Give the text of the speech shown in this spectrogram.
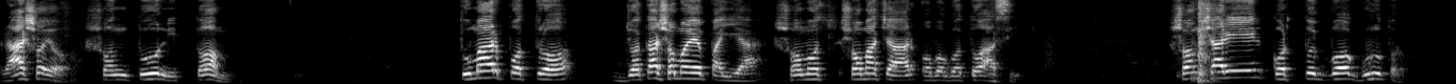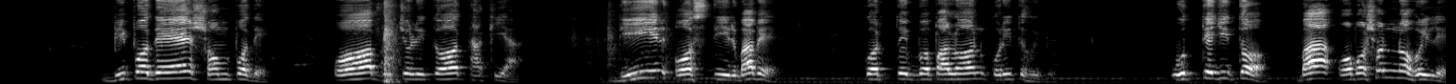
রাশয় সন্তু নিত্যম। তোমার পত্র যথাসময়ে পাইয়া সম- সমাচার অবগত আসি। সংসারীর কর্তব্য গুরুতর। বিপদে, সম্পদে অবিচলিত থাকিয়া ধীর ও স্থিরভাবে কর্তব্য পালন করিতে হইবে। উত্তেজিত বা অবসন্ন হইলে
